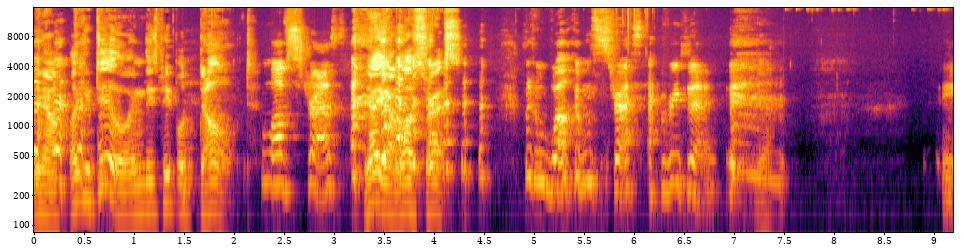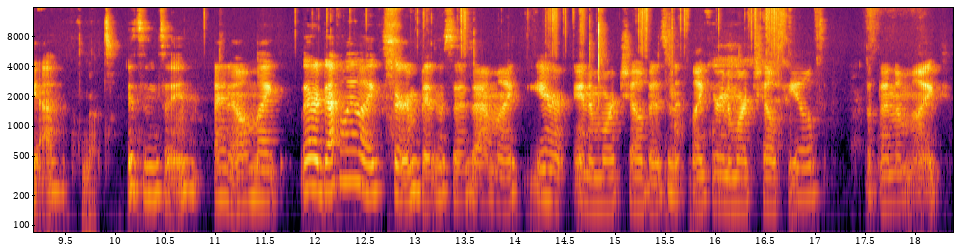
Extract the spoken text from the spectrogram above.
you know, like you do, and these people don't. Love stress. Yeah, you gotta love stress. like welcome stress every day. Yeah. Yeah, Nuts. it's insane. I know. I'm like, there are definitely like certain businesses that I'm like, you're in a more chill business, like you're in a more chill field. But then I'm like,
